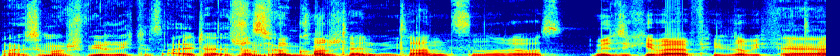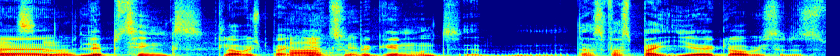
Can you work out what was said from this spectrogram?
das ist immer schwierig, das Alter ist was schon irgendwie Was für Content? Schwierig. Tanzen oder was? Musically war ja viel, glaube ich, viel äh, Tanzen, ne? Lip-Syncs, glaube ich, bei ah, ihr okay. zu Beginn. Und äh, das, was bei ihr, glaube ich, so das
